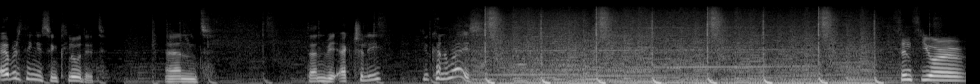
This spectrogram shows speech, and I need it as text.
everything is included. And then we actually, you can race. Since you're a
